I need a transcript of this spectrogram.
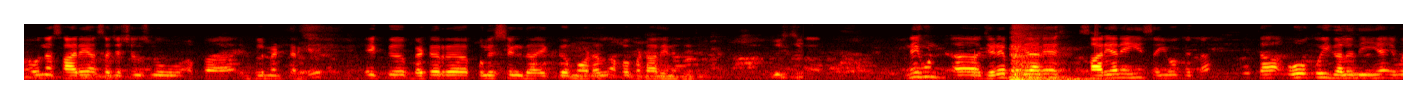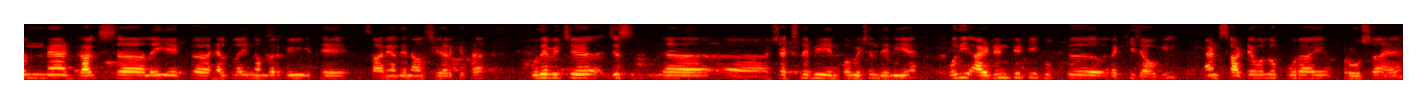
ਉਹਨਾਂ ਸਾਰੇ ਸੁਜੈਸ਼ਨਸ ਨੂੰ ਆਪਾਂ ਇੰਪਲੀਮੈਂਟ ਕਰਕੇ ਇੱਕ ਬੈਟਰ ਪੁਲਿਸਿੰਗ ਦਾ ਇੱਕ ਮਾਡਲ ਆਪਾਂ ਬਟਾਲੇ ਨੂੰ ਦੇ ਦਈਏ। ਨਹੀਂ, ਹੁਣ ਜਿਹੜੇ ਬੰਦਿਆਂ ਨੇ ਸਾਰਿਆਂ ਨੇ ਹੀ ਸਹਿਯੋਗ ਦਿੱਤਾ, ਤਾਂ ਉਹ ਕੋਈ ਗੱਲ ਨਹੀਂ ਹੈ। ਇਵਨ ਮੈਂ ਡਰੱਗਸ ਲਈ ਇੱਕ ਹੈਲਪਲਾਈਨ ਨੰਬਰ ਵੀ ਇੱਥੇ ਸਾਰਿਆਂ ਦੇ ਨਾਲ ਸ਼ੇਅਰ ਕੀਤਾ। ਉਹਦੇ ਵਿੱਚ ਜਿਸ ਸ਼ਖਸ ਨੇ ਵੀ ਇਨਫੋਰਮੇਸ਼ਨ ਦੇਣੀ ਹੈ, ਉਹਦੀ ਆਇਡੈਂਟੀਟੀ ਗੁਪਤ ਰੱਖੀ ਜਾਊਗੀ। ਐਂਡ ਸਾਡੇ ਵੱਲੋਂ ਪੂਰਾ ਇਹ ਭਰੋਸਾ ਹੈ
